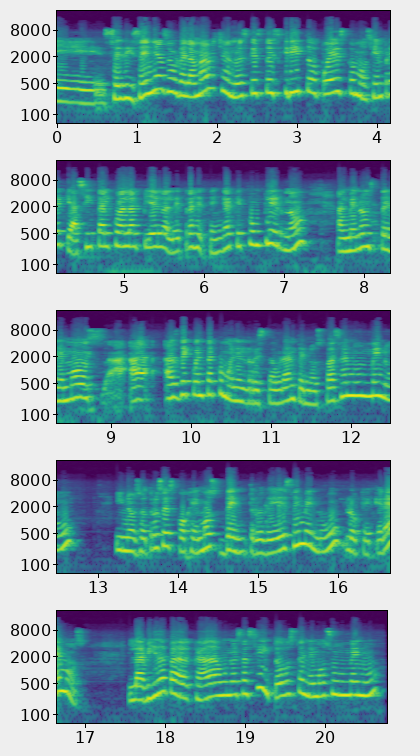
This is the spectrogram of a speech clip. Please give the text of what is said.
eh, se diseña sobre la marcha, no es que esté escrito, pues como siempre que así tal cual al pie de la letra se tenga que cumplir, ¿no? Al menos tenemos, haz de cuenta como en el restaurante, nos pasan un menú y nosotros escogemos dentro de ese menú lo que queremos. La vida para cada uno es así, todos tenemos un menú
